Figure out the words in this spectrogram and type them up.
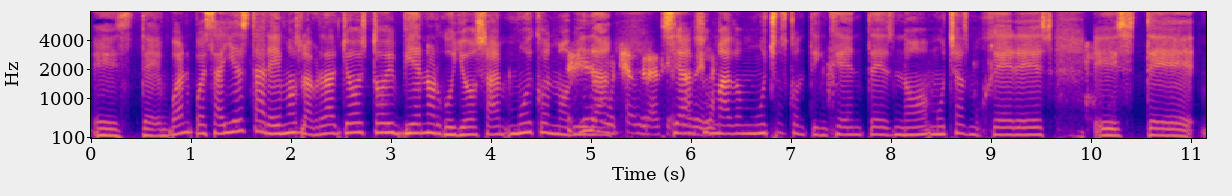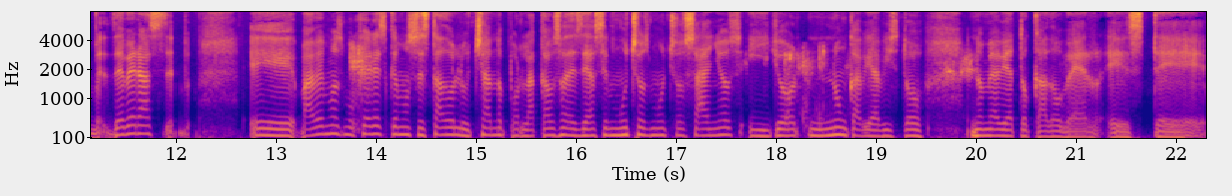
Este, bueno, pues ahí estaremos. La verdad, yo estoy bien orgullosa, muy conmovida. Muchas gracias. Se han sumado muchos contingentes, ¿no? Muchas mujeres. Este, de veras, eh, habemos mujeres que hemos estado luchando por la causa desde hace muchos, muchos años y yo nunca había visto, no me había tocado ver, este,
